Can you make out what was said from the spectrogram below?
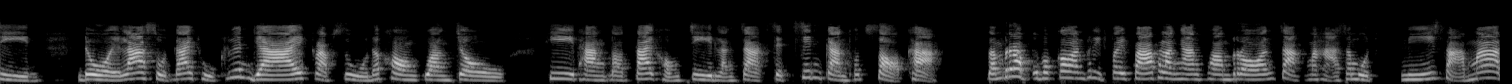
จีน โดยล่าสุดได้ถูกเคลื่อนย้ายกลับสู่นครกวางโจวที่ทางตอนใต้ของจีนหลังจากเสร็จสิ้นการทดสอบค่ะสำหรับอุปกรณ์ผลิตไฟฟ้าพลังงานความร้อนจากมหาสมุทรนี้สามารถ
